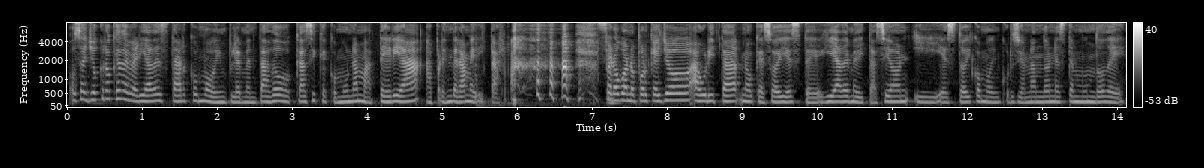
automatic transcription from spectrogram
O sea, yo creo que debería de estar como implementado casi que como una materia aprender a meditar. Pero bueno, porque yo ahorita, no, que soy este guía de meditación y estoy como incursionando en este mundo de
